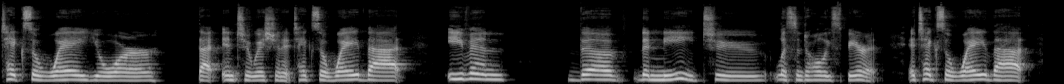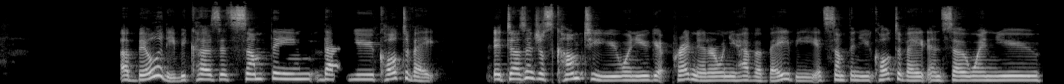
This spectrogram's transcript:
takes away your that intuition. It takes away that even the the need to listen to Holy Spirit. It takes away that ability because it's something that you cultivate it doesn't just come to you when you get pregnant or when you have a baby. It's something you cultivate. And so when you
